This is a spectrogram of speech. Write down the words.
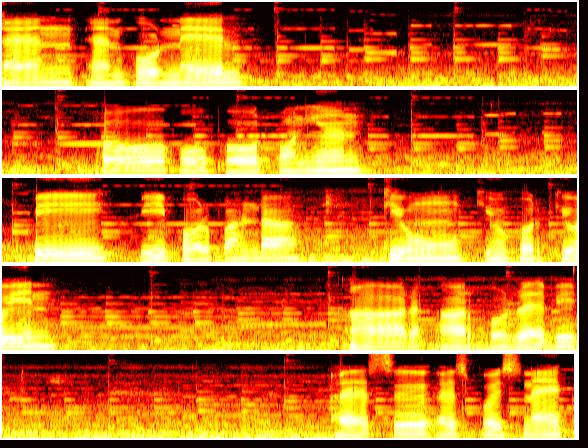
N for nail, O, O for onion. P, P for panda. Q, Q for queen. R, R for rabbit. S, S for snack.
